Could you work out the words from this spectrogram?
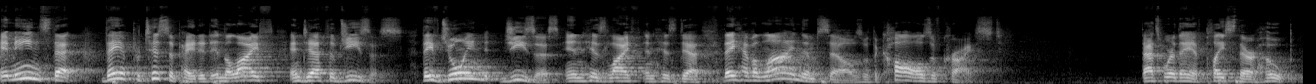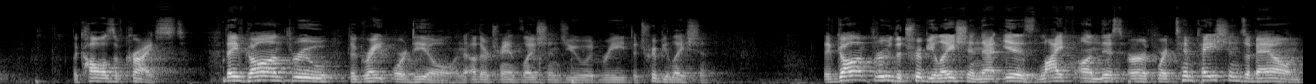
It means that they have participated in the life and death of Jesus. They've joined Jesus in his life and his death. They have aligned themselves with the calls of Christ. That's where they have placed their hope, the calls of Christ. They've gone through the great ordeal. In other translations, you would read the tribulation. They've gone through the tribulation that is life on this earth, where temptations abound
